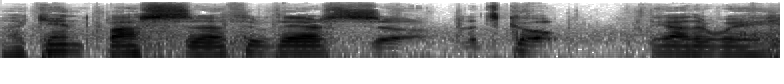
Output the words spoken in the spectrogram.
I can't pass uh, through there, so let's go the other way.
